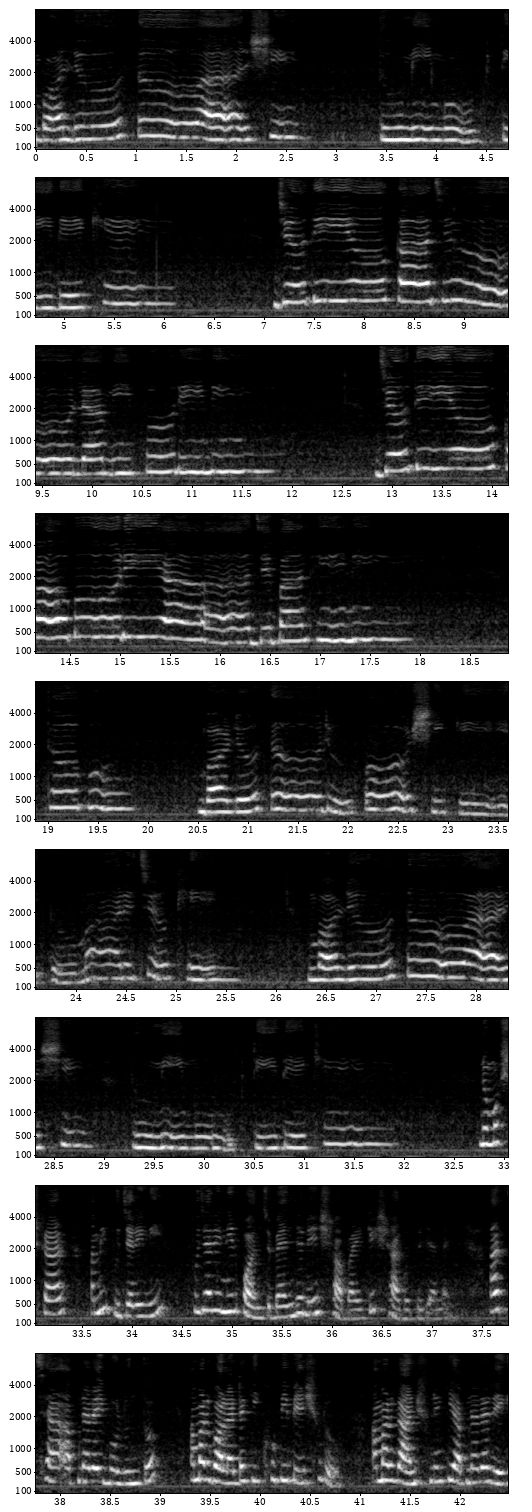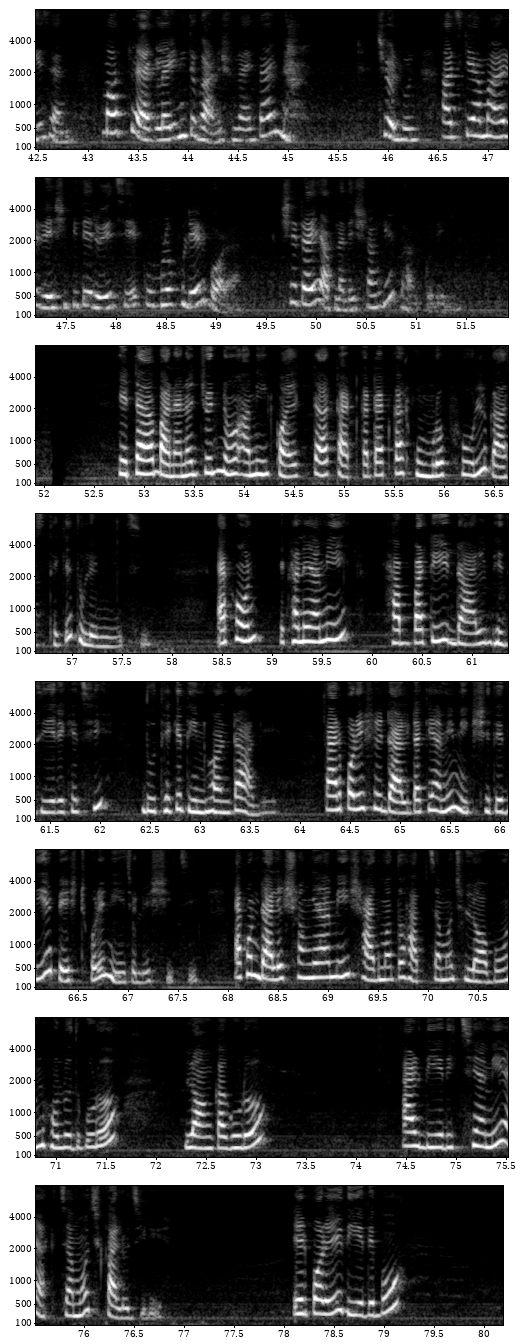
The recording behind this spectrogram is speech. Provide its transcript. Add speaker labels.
Speaker 1: বলো তো আর সে তুমি মুখটি দেখে। যদিও কাজল আমি পড়িনি, যদিও কবরি আজ বাঁধিনি। তবু বলো তো রূপসীকে তোমার চোখে? বলো তো আর সে তুমি মুখটি দেখে। নমস্কার, আমি পূজারিনী পূজারিনীর পঞ্চব্যঞ্জনে সবাইকে স্বাগত জানাই। আচ্ছা আপনারাই বলুন তো, আমার গলাটা কি খুবই বেসুরো? আমার গান শুনে কি আপনারা রেগে যান? মাত্র এক লাইনই তো গান শোনায়, তাই না? চলুন, আজকে আমার রেসিপিতে রয়েছে কুমড়ো ফুলের বড়া। সেটাই আপনাদের সঙ্গে ভাগ করে নিই। এটা বানানোর জন্য আমি কয়েকটা টাটকা টাটকা কুমড়ো ফুল গাছ থেকে তুলে নিয়েছি। এখন এখানে আমি হাফ বাটি ডাল ভিজিয়ে রেখেছি দু থেকে তিন ঘণ্টা আগে। তারপরে সেই ডালটাকে আমি মিক্সিতে দিয়ে পেস্ট করে নিয়ে চলে এসেছি। এখন ডালের সঙ্গে আমি স্বাদ মতো হাফ চামচ লবণ, হলুদ গুঁড়ো, লঙ্কা গুঁড়ো আর দিয়ে দিচ্ছি আমি এক চামচ কালো জিরে। এরপরে দিয়ে দেব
